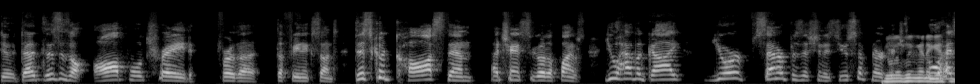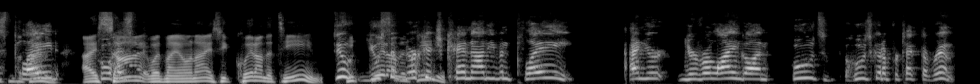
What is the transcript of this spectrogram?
Dude, that this is an awful trade for the the Phoenix Suns. This could cost them a chance to go to the finals. You have a guy. Your center position is Jusuf Nurkic, wasn't going to who get has played. I saw has- it with my own eyes. He quit on the team. Dude, Jusuf Nurkic team. cannot even play, and you're you're relying on who's who's going to protect the rim.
